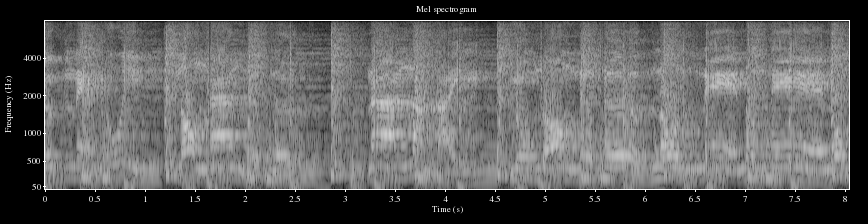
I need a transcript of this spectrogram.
นึกแน่นุ้ยน้องนางเนิบเนิบนางน้ำในนมน้องเนิบเนิบนนแน่นนแน่นม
